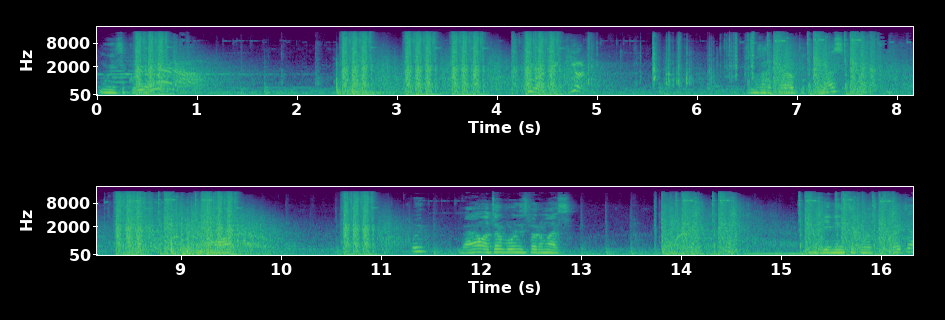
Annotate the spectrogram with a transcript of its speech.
Muy bien, se. Vamos a recargar un poquito más. No. Uy, me van a matar por un disparo más. Viene este con escopeta.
